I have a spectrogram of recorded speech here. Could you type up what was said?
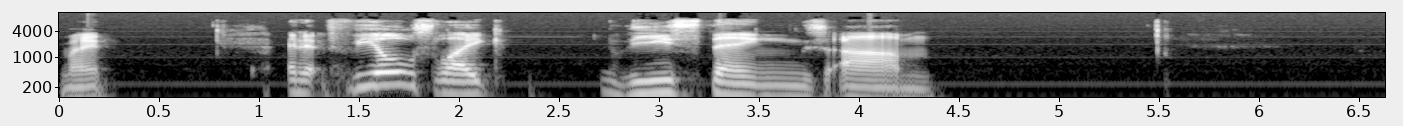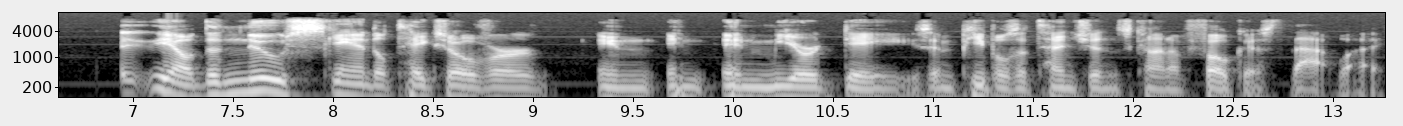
right? And it feels like these things, um, you know, the new scandal takes over in in in mere days, and people's attentions kind of focused that way.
